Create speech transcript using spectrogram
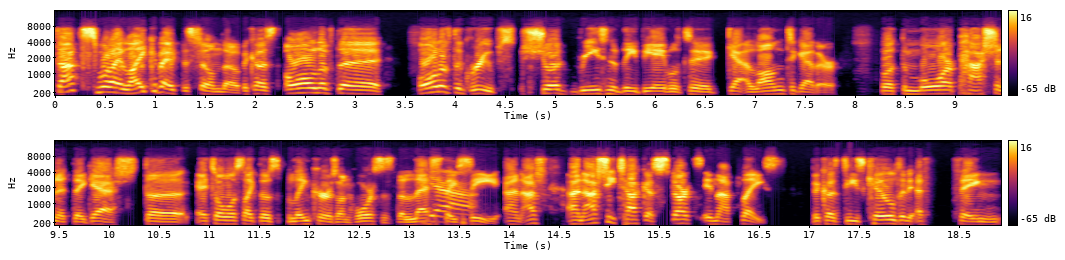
that's what I like about this film, though, because all of the all of the groups should reasonably be able to get along together. But the more passionate they get, the it's almost like those blinkers on horses. The less Yeah. they see, and Ash and Ashitaka starts in that place because he's killed a thing,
